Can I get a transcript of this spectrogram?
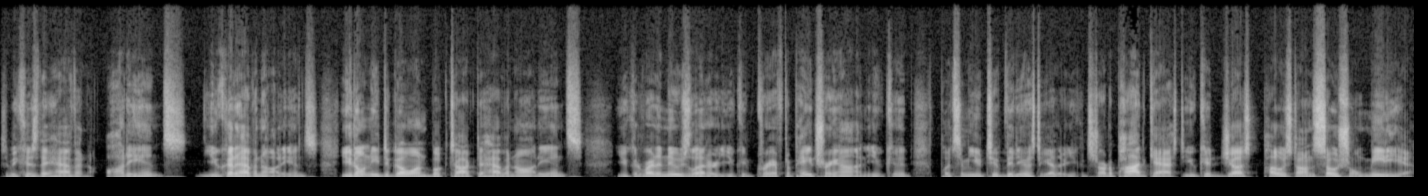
Is it because they have an audience? You could have an audience. You don't need to go on BookTok to have an audience. You could write a newsletter. You could craft a Patreon. You could put some YouTube videos together. You could start a podcast. You could just post on social media.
